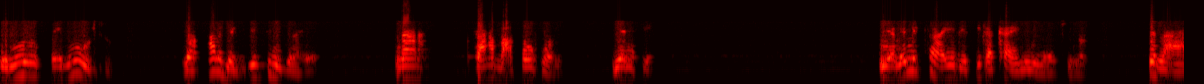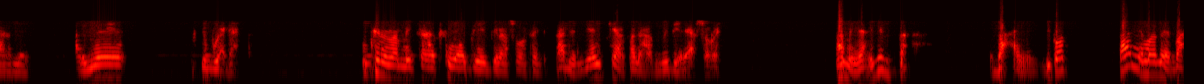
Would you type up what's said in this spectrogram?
ɛmu ɛmu odu na parliament bi si gyinaeɛ na saa baasonfoɔ no yɛnte nyame me kaa yɛ de sika kae ne nyina akyi no sɛ laa no ɛnyɛ ɛbuada nti na na meka twe adwenagyina so sɛ ade yɛnte afa na adoe deɛ yɛasɔre ama yɛayɛ sa baeɛ because saa nneɛma no ɛba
